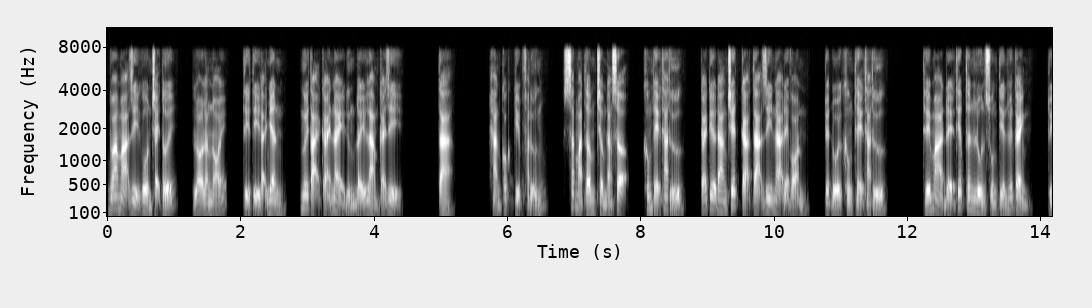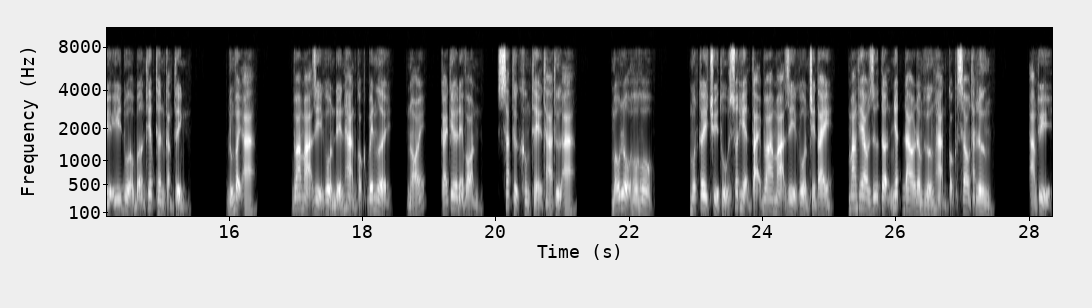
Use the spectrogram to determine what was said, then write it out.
Đoa mạ dị gồn chạy tới, lo lắng nói, tỷ tỷ đại nhân, ngươi tại cái này đứng đấy làm cái gì? Ta. Hàn cốc kịp phản ứng, sắc mặt âm trầm đáng sợ, không thể tha thứ, cái kia đang chết cả tạ di nạ đệ vòn, tuyệt đối không thể tha thứ. Thế mà để thiếp thân lún xuống tiến huyết cảnh, tùy ý đùa bỡn thiếp thân cảm tình. Đúng vậy a. À. đoa mạ dị gồn đến hàn cốc bên người, nói, cái kia đệ vòn, xác thực không thể tha thứ a. Mẫu lộ hô hô một cây chủy thủ xuất hiện tại ba mạ dị gồn trên tay, mang theo dữ tợn nhất đao đâm hướng hàn cọc sau thắt lưng. Ám thủy.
